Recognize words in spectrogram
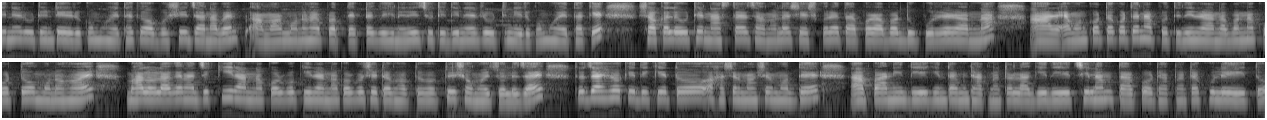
দিনের রুটিনটা এরকম হয়ে থাকে অবশ্যই জানাবেন। আমার মনে হয় প্রত্যেকটা গৃহিণীরই ছুটি দিনের রুটিন এরকম হয়ে থাকে। সকালে উঠে নাস্তার ঝামেলা শেষ করে তারপর আবার দুপুরে রান্না। আর এমন করতে করতে না প্রতিদিন রান্নাবান্না করতেও মনে হয় ভালো লাগে না যে কি রান্না করব, কি রান্না করব সেটা ভাবতে ভাবতেই সময় চলে যায়। তো যাই হোক, এদিকে তো হাঁসের মাংসের মধ্যে পানি দিয়ে কিন্তু আমি ঢাকনাটা লাগিয়ে দিয়েছিলাম। তারপর ঢাকনাটা খুলে এই তো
